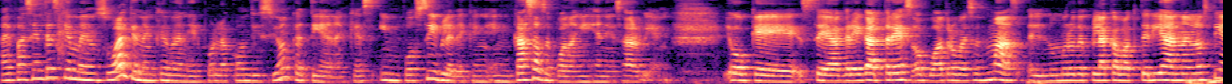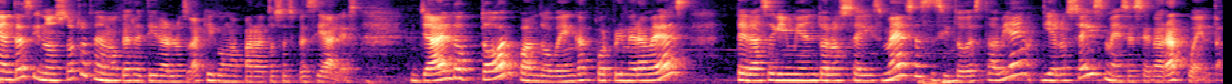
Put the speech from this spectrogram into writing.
Hay pacientes que mensual tienen que venir por la condición que tienen, que es imposible de que en, en casa se puedan higienizar bien. O que se agrega tres o cuatro veces más el número de placa bacteriana en los dientes y nosotros tenemos que retirarlos aquí con aparatos especiales. Ya el doctor, cuando vengas por primera vez, te da seguimiento a los seis meses, si todo está bien, y a los seis meses se dará cuenta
